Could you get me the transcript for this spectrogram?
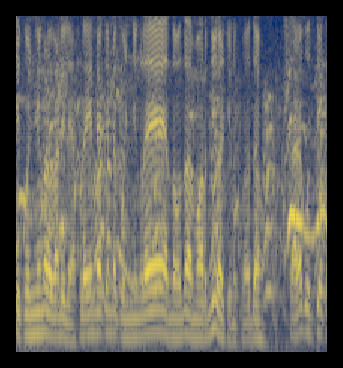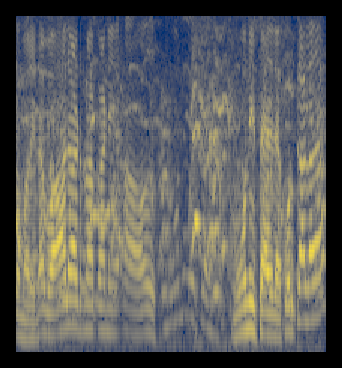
ഈ കുഞ്ഞുങ്ങൾ കണ്ടില്ലേ? പ്ലെയിൻ ഡക്കിന്റെ കുഞ്ഞുങ്ങളെ എന്താ മറിഞ്ഞു കളിച്ചു അതാ തല കുത്തിയൊക്കെ മറിയ വാലാട്ടിനൊക്കെയാണ് മൂന്ന് ദിവസമായതില്ലേ കൊടുക്കാനുള്ളതാ?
